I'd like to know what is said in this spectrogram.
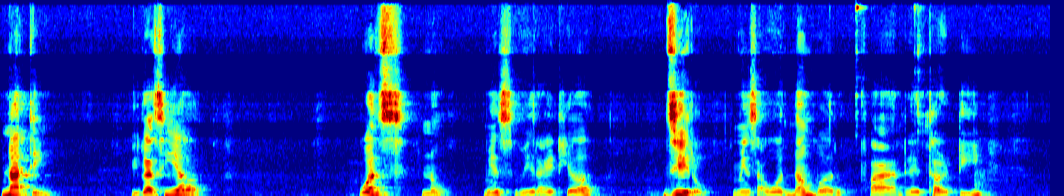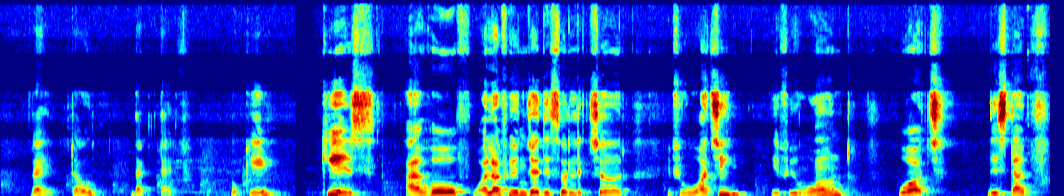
Nothing. You can see here once no. Means we write here 0 means our number 530 write down that type okay? Kids i hope all of you enjoy this one lecture. If you're watching if you want watch this type of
